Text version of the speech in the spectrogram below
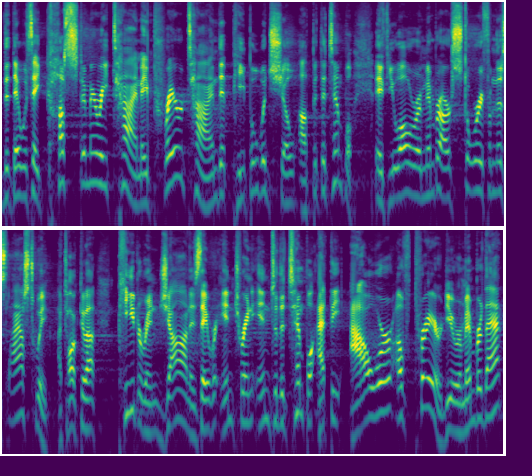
that there was a customary time, a prayer time that people would show up at the temple. If you all remember our story from this last week, I talked about Peter and John as they were entering into the temple at the hour of prayer. Do you remember that?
